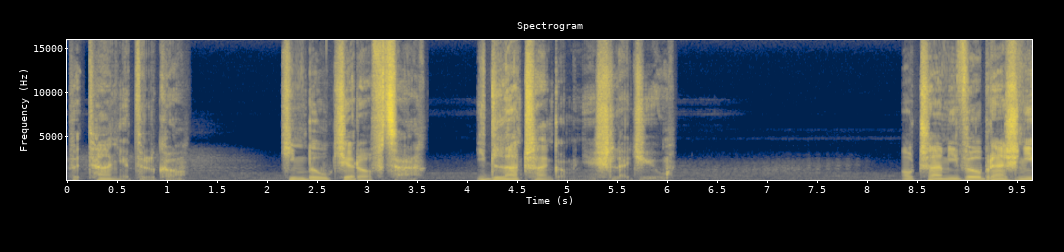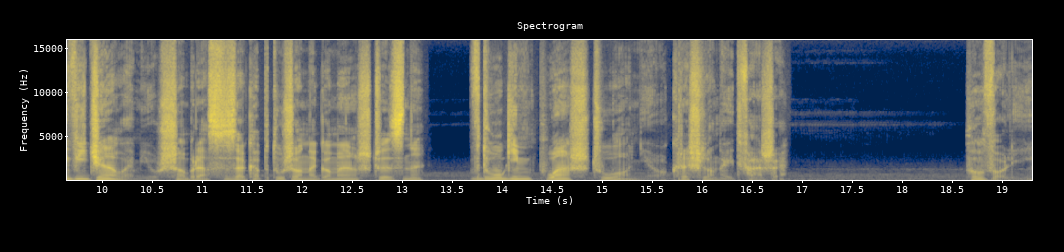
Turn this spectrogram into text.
Pytanie tylko, kim był kierowca i dlaczego mnie śledził? Oczami wyobraźni widziałem już obraz zakapturzonego mężczyzny w długim płaszczu o nieokreślonej twarzy. Powoli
